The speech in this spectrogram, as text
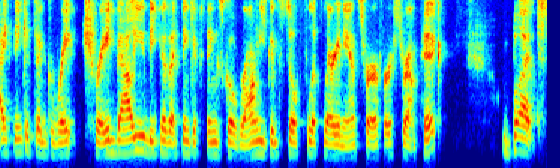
I think it's a great trade value because I think if things go wrong, you can still flip Larry Nance for a first round pick. But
